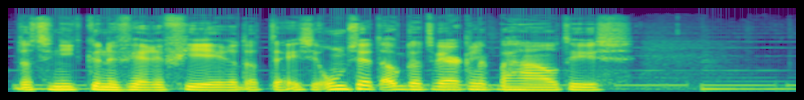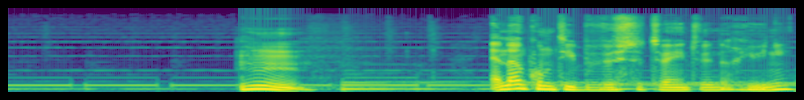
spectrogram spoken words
dat ze niet kunnen verifiëren dat deze omzet ook daadwerkelijk behaald is. hmm. En dan komt die bewuste 22 juni.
